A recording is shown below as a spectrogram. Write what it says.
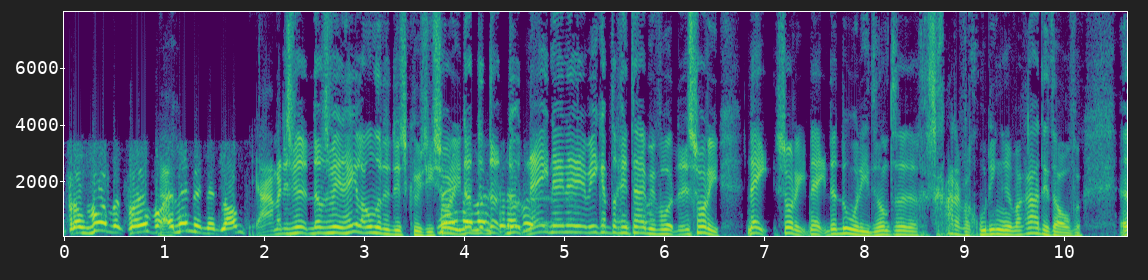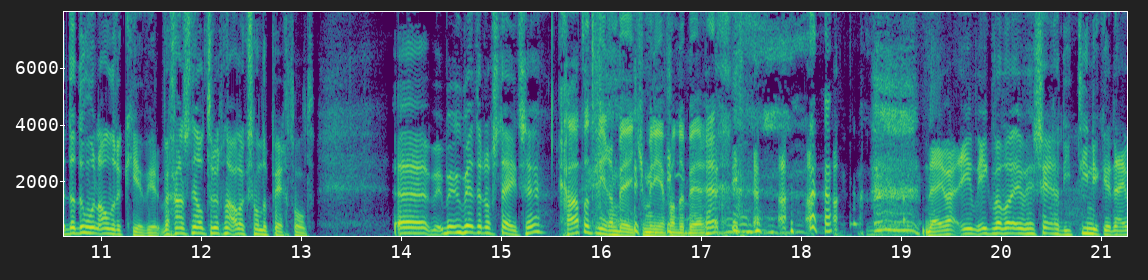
verantwoordelijk voor heel veel ellende in dit land. Ja, maar dat is, weer, dat is weer een hele andere discussie. Sorry, Nee, dat, dat, dat- nee, nee, nee, ik heb er geen tijd meer voor. Sorry, nee, sorry, nee, dat doen we niet. Want eh, schadevergoeding, eh, waar gaat dit over? Eh, dat doen we een andere keer weer. We gaan snel terug naar Alexander Pechtold. Eh, u bent er nog steeds, hè? Gaat het weer een beetje, meneer Van den Berg? Nee, maar ik, ik wil even zeggen, die Tineke... Nee,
